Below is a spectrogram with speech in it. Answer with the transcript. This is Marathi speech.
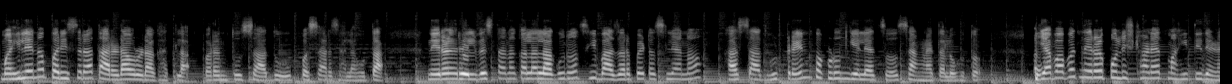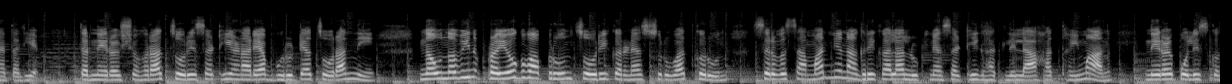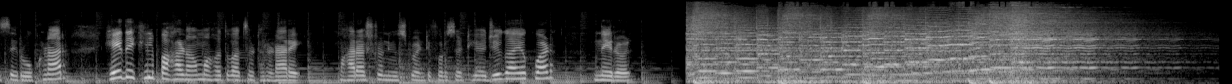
महिलेनं परिसरात आरडाओरडा घातला परंतु साधू पसार झाला होता. नेरळ रेल्वे स्थानकाला लागूनच ही बाजारपेठ असल्यानं हा साधू ट्रेन पकडून गेल्याचं सांगण्यात आलं होतं. याबाबत नेरळ पोलीस ठाण्यात माहिती देण्यात आली आहे. तर नेरळ शहरात चोरीसाठी येणाऱ्या भुरट्या चोरांनी नवनवीन प्रयोग वापरून चोरी करण्यास सुरुवात करून सर्वसामान्य नागरिकाला लुटण्यासाठी घातलेला हा थैमान नेरळ पोलीस कसे रोखणार हे देखील पाहणं महत्वाचं ठरणार आहे. महाराष्ट्र न्यूज ट्वेंटी फोरसाठी अजय गायकवाड नेरळ.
